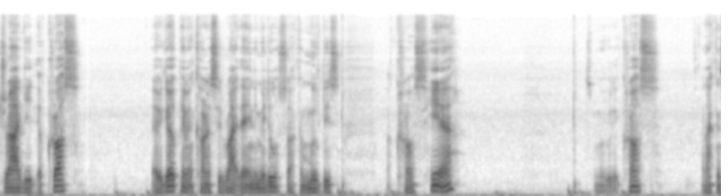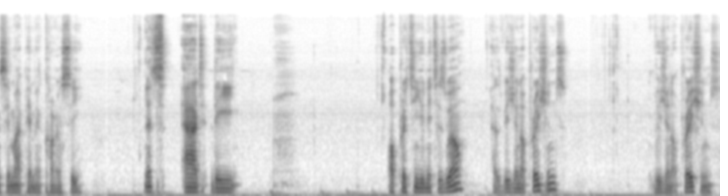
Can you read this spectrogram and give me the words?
drag it across. There we go. Payment currency right there in the middle. So I can move this across here. Let's move it across. And I can see my payment currency. Let's add the operating unit as well as vision operations vision operations.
